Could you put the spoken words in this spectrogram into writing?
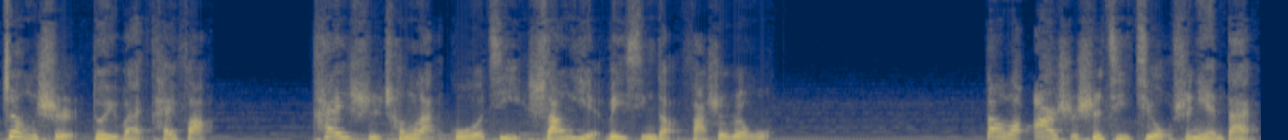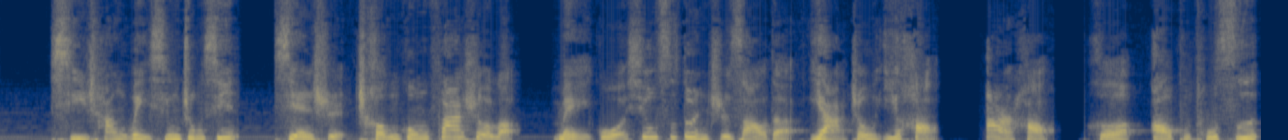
正式对外开放，开始承揽国际商业卫星的发射任务。到了二十世纪九十年代，西昌卫星中心先是成功发射了美国休斯顿制造的亚洲一号、二号。和奥普图斯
